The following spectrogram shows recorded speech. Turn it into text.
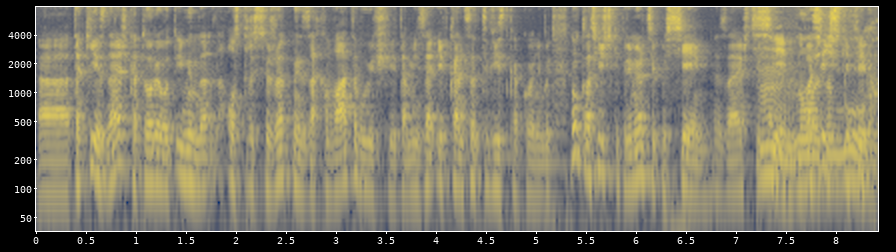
Э, такие, знаешь, которые вот именно остросюжетные, захватывающие, там, не знаю, и в конце твист какой-нибудь. Ну, классический пример, типа «Семь», знаешь, типа «Семь», ну, это классический фильм.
